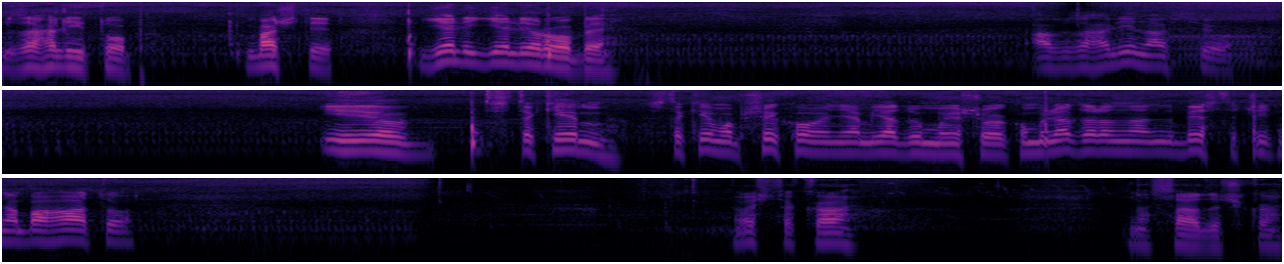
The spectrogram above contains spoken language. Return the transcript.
Взагалі топ. Бачите, єлі-єлі робить. А взагалі на всю. І е, з таким, з таким обшикуванням, я думаю, що акумулятора вистачить набагато. Ось така насадочка.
